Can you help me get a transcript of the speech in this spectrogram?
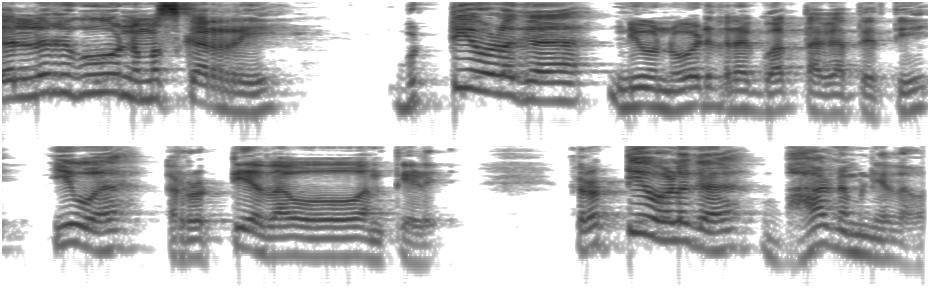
ಎಲ್ಲರಿಗೂ ನಮಸ್ಕಾರ ರೀ. ಬುಟ್ಟಿ ಒಳಗೆ ನೀವು ನೋಡಿದ್ರೆ ಗೊತ್ತಾಗತ್ತೈತಿ, ಇವ ರೊಟ್ಟಿ ಅದಾವೋ ಅಂತೇಳಿ. ರೊಟ್ಟಿ ಒಳಗೆ ಭಾಳ ನಮೂನಿ ಅದಾವ.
